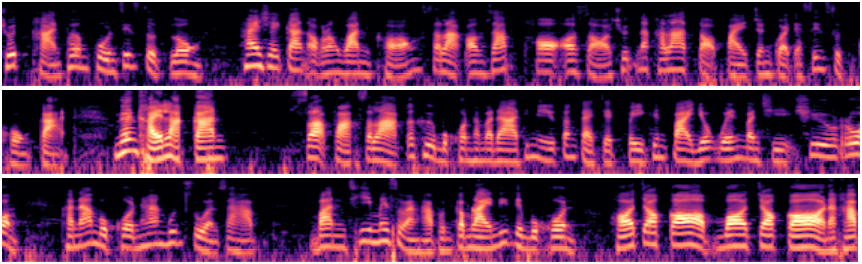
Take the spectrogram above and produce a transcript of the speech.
ชุดขานเพิ่มพูนสิ้นสุดลง ให้ใช้การออกรางวัลของสลากออมทรัพย์ทออสชุดนักราชต่อไปจนกว่าจะสิ้นสุดโครงการ เงื่อนไขหลักการฝากสลากก็คือบุคคลธรรมดาที่มีอายุตั้งแต่ 7 ปีขึ้นไปยกเว้นบัญชีชื่อร่วม คณะบุคคลห้างหุ้นส่วนสถาบันที่ไม่แสวงหาผลกำไรนิติบุคคลหอจกบจกนะครับ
